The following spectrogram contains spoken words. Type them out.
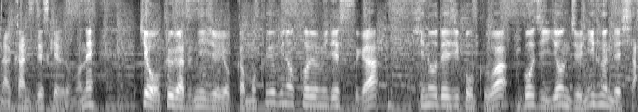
な感じですけれどもね。今日9月24日木曜日の暦ですが日の出時刻は5時42分でした。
